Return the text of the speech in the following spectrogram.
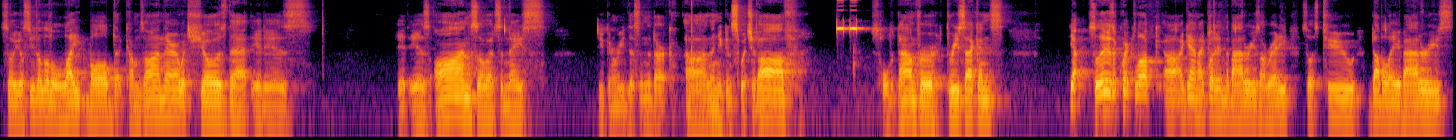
So you'll see the little light bulb that comes on there, which shows that it is it is on. So it's a nice. You can read this in the dark, uh, and then you can switch it off. Just hold it down for three seconds. Yeah, so there's a quick look. Uh, again, I put in the batteries already. So it's two AA batteries.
